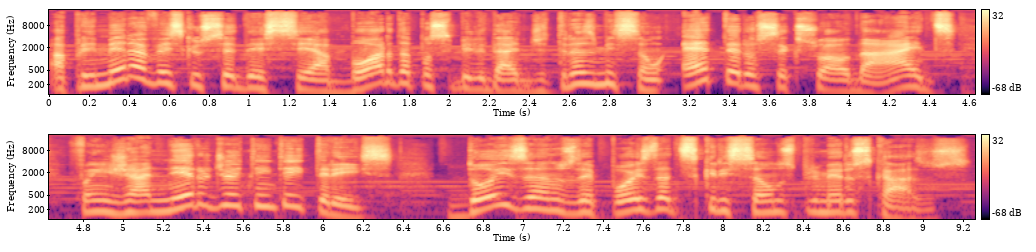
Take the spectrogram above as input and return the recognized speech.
a primeira vez que o CDC aborda a possibilidade de transmissão heterossexual da AIDS foi em janeiro de 83, dois anos depois da descrição dos primeiros casos.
